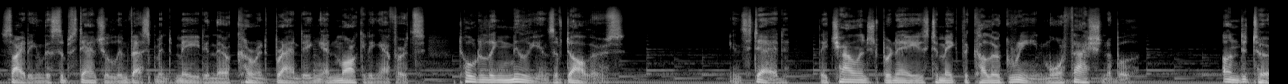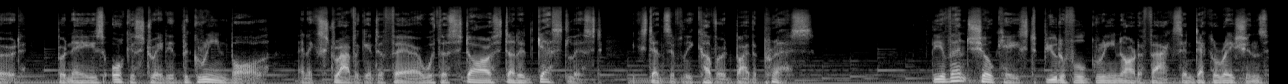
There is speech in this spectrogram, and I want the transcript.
citing the substantial investment made in their current branding and marketing efforts, totaling millions of dollars. Instead, they challenged Bernays to make the color green more fashionable. Undeterred, Bernays orchestrated the Green Ball, an extravagant affair with a star-studded guest list extensively covered by the press. The event showcased beautiful green artifacts and decorations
